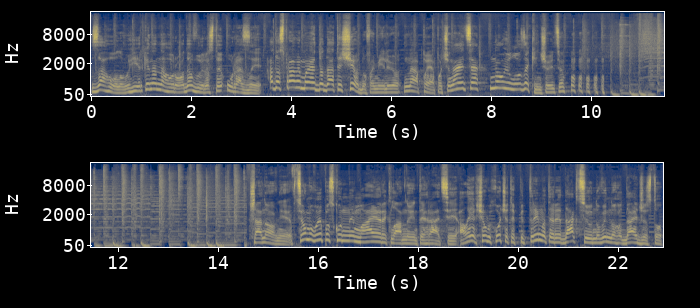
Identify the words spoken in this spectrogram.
за голову Гіркіна нагорода виросте у рази. А до справи мають додати ще одну фамілію. На П починається, на уйло закінчується. Шановні, в цьому випуску немає рекламної інтеграції, але якщо ви хочете підтримати редакцію новинного дайджесту,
